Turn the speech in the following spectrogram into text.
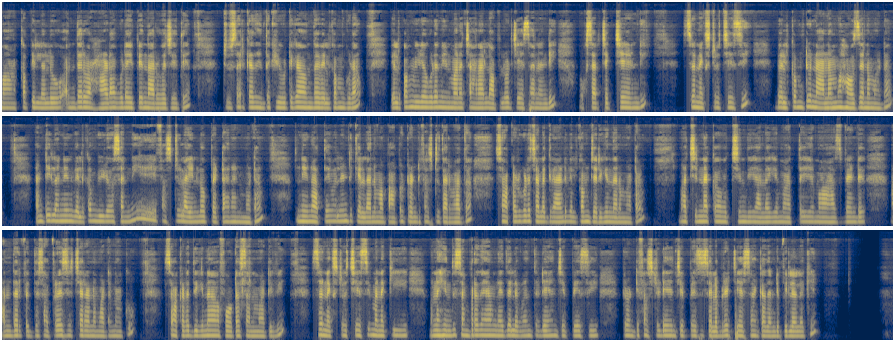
మా అక్క పిల్లలు అందరూ హడావుడి అయిపోయింది ఆ రోజైతే. చూసారు కదా ఎంత క్యూట్గా ఉందో వెల్కమ్ కూడా. వెల్కమ్ వీడియో కూడా నేను మన ఛానల్లో అప్లోడ్ చేశానండి. ఒకసారి చెక్ చేయండి. సో నెక్స్ట్ వచ్చేసి వెల్కమ్ టు నానమ్మ హౌస్ అనమాట అంటే ఇలా నేను వెల్కమ్ వీడియోస్ అన్నీ ఫస్ట్ లైన్లో పెట్టానమాట నేను అత్తయ్య వాళ్ళ ఇంటికి వెళ్ళాను మా పాప ట్వంటీ ఫస్ట్ తర్వాత. సో అక్కడ కూడా చాలా గ్రాండ్ వెల్కమ్ జరిగిందనమాట మా చిన్నక్క వచ్చింది అలాగే మా అత్తయ్య మా హస్బెండ్ అందరు పెద్ద సర్ప్రైజ్ ఇచ్చారనమాట నాకు. సో అక్కడ దిగిన ఫొటోస్ అనమాట ఇవి. సో నెక్స్ట్ వచ్చేసి మనకి మన హిందూ సంప్రదాయంలో అయితే లెవెన్త్ డే అని చెప్పేసి ట్వంటీ ఫస్ట్ డే అని చెప్పేసి సెలబ్రేట్ చేసాం కదండి పిల్లలకి.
